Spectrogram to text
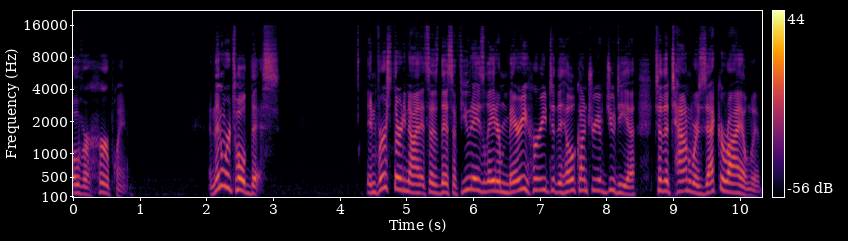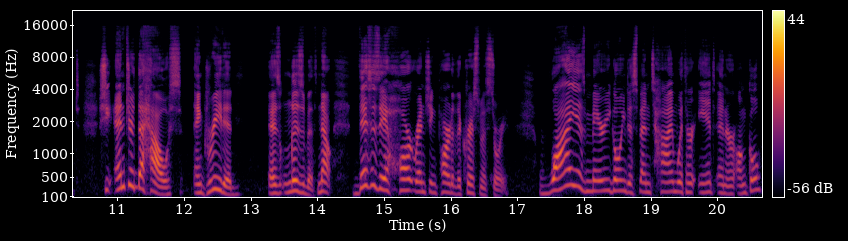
over her plan. And then we're told this. In verse 39, it says this A few days later, Mary hurried to the hill country of Judea to the town where Zechariah lived. She entered the house and greeted as Elizabeth. Now, this is a heart wrenching part of the Christmas story. Why is Mary going to spend time with her aunt and her uncle?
